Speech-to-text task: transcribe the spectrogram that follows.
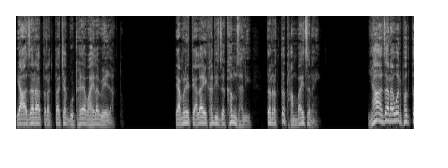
या आजारात रक्ताच्या गुठळ्या व्हायला वेळ लागतो. त्यामुळे त्याला एखादी जखम झाली तर रक्त थांबायचं नाही. ह्या आजारावर फक्त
